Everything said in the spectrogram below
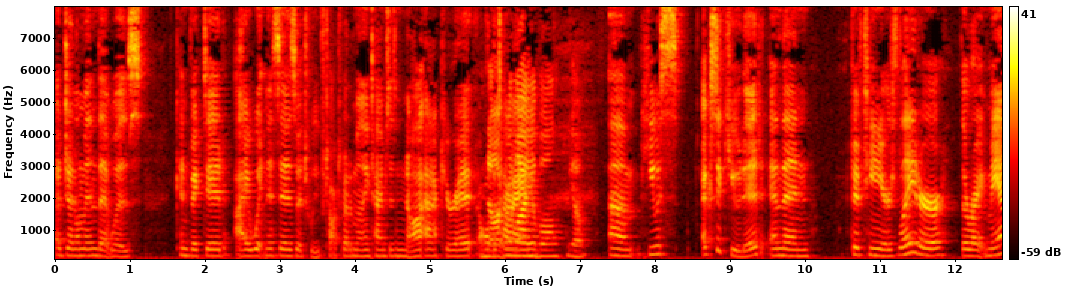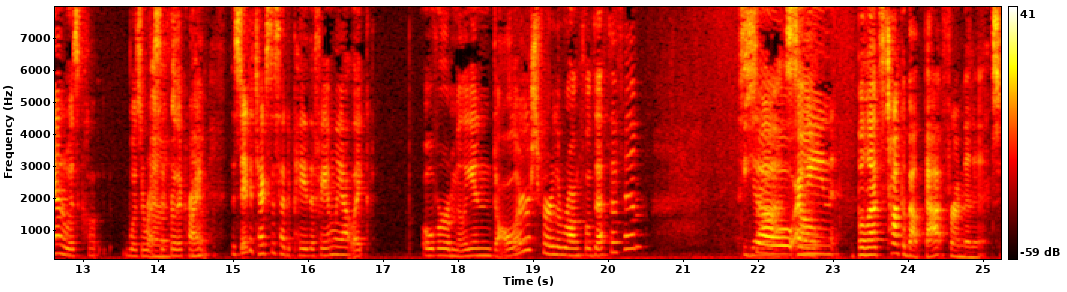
a gentleman that was convicted eyewitnesses which we've talked about a million times is not accurate all Not the time Not reliable. Yep. um, he was executed, and then 15 years later, the right man was was arrested for the crime. The state of Texas had to pay the family out like over a million dollars for the wrongful death of him. Yeah, so, I mean, But let's talk about that for a minute.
